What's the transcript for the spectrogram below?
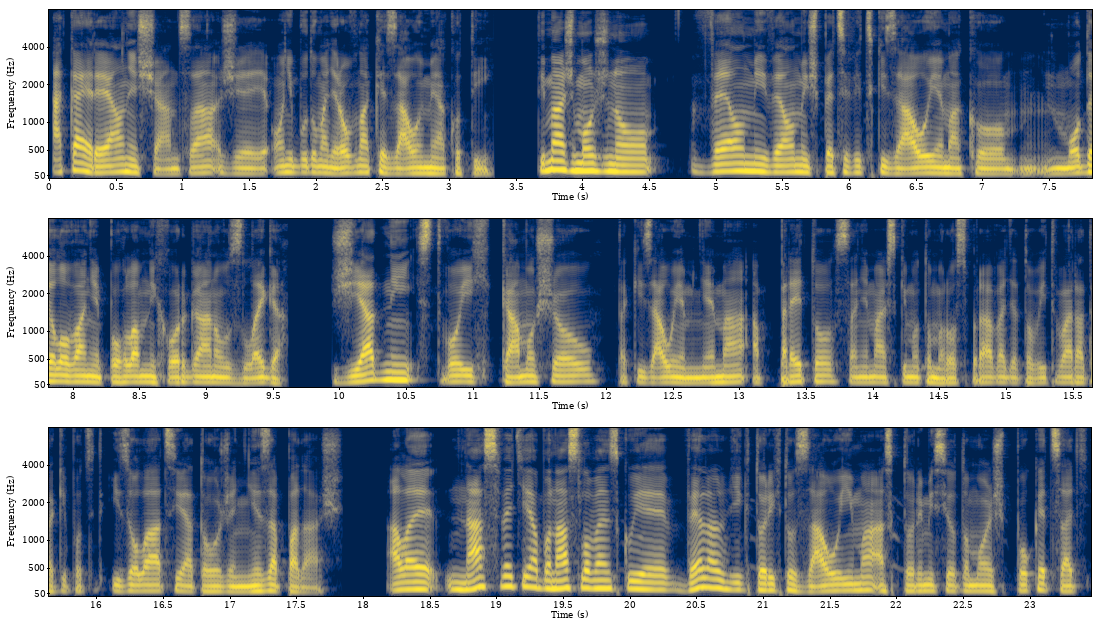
aká je reálne šanca, že oni budú mať rovnaké záujmy ako ty. Ty máš možno veľmi, veľmi špecifický záujem ako modelovanie pohlavných orgánov z lega. Žiadny z tvojich kamošov taký záujem nemá a preto sa nemáš s kým o tom rozprávať a to vytvára taký pocit izolácia toho, že nezapadáš. Ale na svete alebo na Slovensku je veľa ľudí, ktorých to zaujíma a s ktorými si o tom môžeš pokecať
